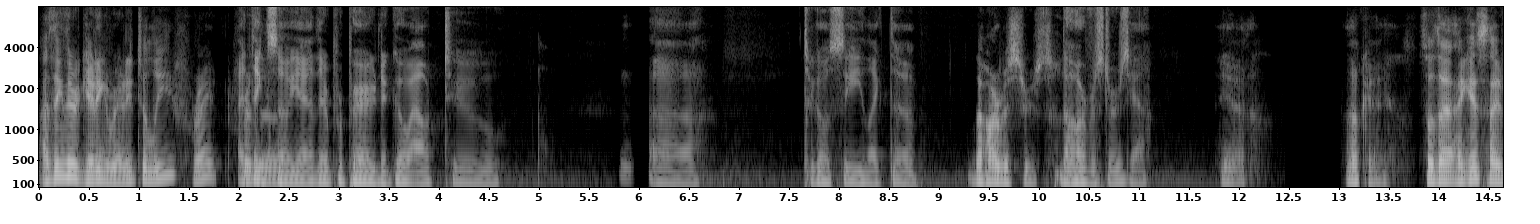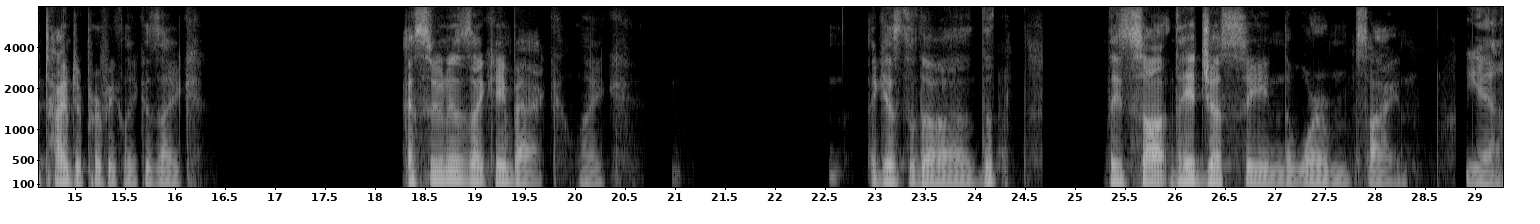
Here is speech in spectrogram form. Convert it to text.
I think they're getting ready to leave, right? I think the- so. Yeah, they're preparing to go out to, uh, to go see like the The harvesters. the harvesters. Yeah. Yeah. Okay. So that I guess I timed it perfectly because like as soon as I came back, like I guess the the, the they saw they had just seen the worm sign. Yeah.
